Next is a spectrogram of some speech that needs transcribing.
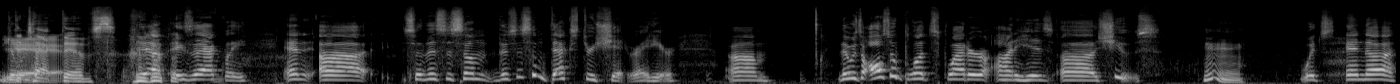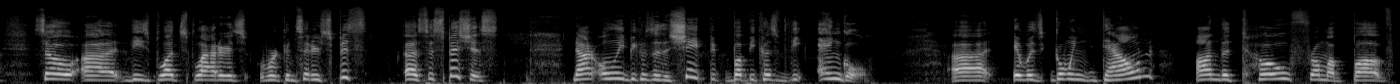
Yeah. Detectives. yeah, exactly. And uh, so this is some this is some Dexter shit right here. Um, there was also blood splatter on his uh, shoes. Hmm. Which and uh, so uh, these blood splatters were considered spis- uh, suspicious, not only because of the shape but because of the angle. Uh, it was going down on the toe from above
